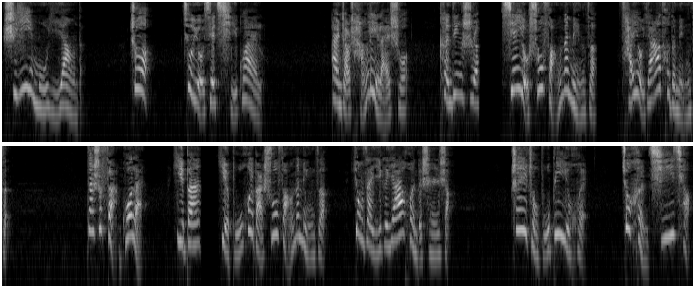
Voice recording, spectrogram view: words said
是一模一样的，这就有些奇怪了。按照常理来说，肯定是先有书房的名字，才有丫头的名字。但是反过来，一般也不会把书房的名字用在一个丫鬟的身上，这种不避讳就很蹊跷。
